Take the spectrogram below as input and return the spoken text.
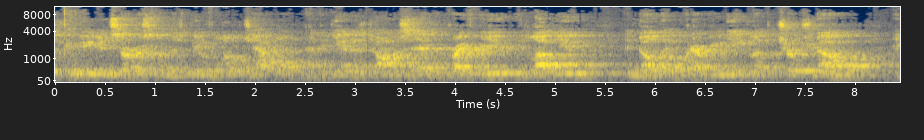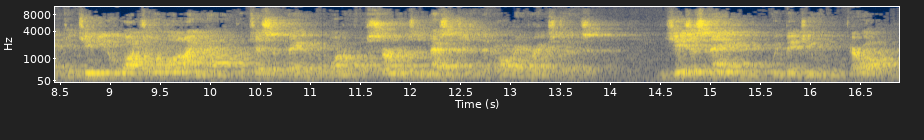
the communion service from this beautiful little chapel. And again, as John said, we pray for you, we love you, and know that whatever you need, let the church know. And continue to watch online now and participate in the wonderful sermons and messages that Harley brings to us. In Jesus' name, we bid you farewell.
